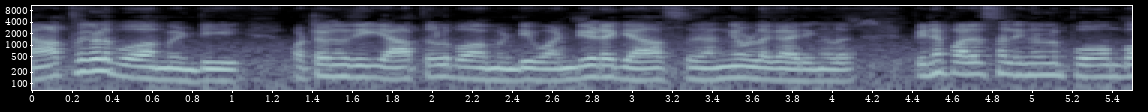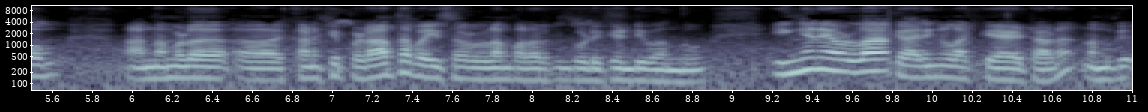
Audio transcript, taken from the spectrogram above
യാത്രകൾ പോകാൻ വേണ്ടി ഒട്ടനവധി യാത്രകൾ പോകാൻ വേണ്ടി വണ്ടിയുടെ ഗ്യാസ് അങ്ങനെയുള്ള കാര്യങ്ങൾ പിന്നെ പല സ്ഥലങ്ങളിലും പോകുമ്പം നമ്മൾ കണക്കിൽപ്പെടാത്ത പൈസകളെല്ലാം പലർക്കും കൊടുക്കേണ്ടി വന്നു. ഇങ്ങനെയുള്ള കാര്യങ്ങളൊക്കെ ആയിട്ടാണ് നമുക്ക്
